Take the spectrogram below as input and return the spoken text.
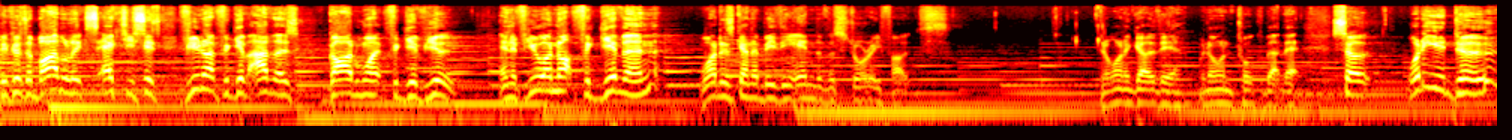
because the Bible actually says if you don't forgive others, God won't forgive you. And if you are not forgiven, what is going to be the end of the story, folks? You don't want to go there. We don't want to talk about that. So, what do you do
